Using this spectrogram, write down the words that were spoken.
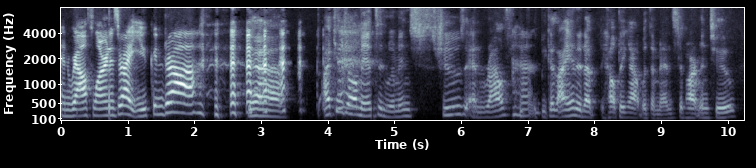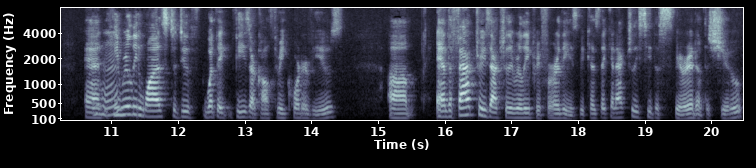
and Ralph Lauren is right. You can draw. Yeah. I can draw men's and women's shoes, and Ralph, Uh-huh. because I ended up helping out with the men's department too, and he hmm really wants to do what they these are called three quarter views. Um, and the factories actually really prefer these because they can actually see the spirit of the shoe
